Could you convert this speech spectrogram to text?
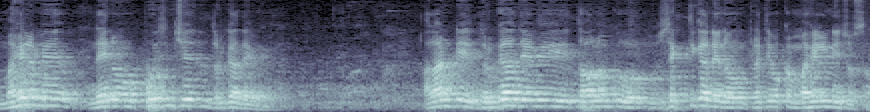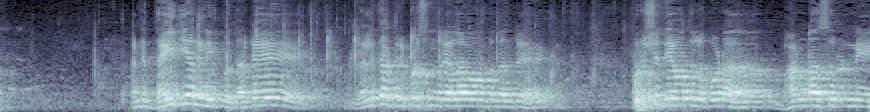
మహిళ మీద నేను పూజించేది దుర్గాదేవి. అలాంటి దుర్గాదేవి తాలూకు శక్తిగా నేను ప్రతి ఒక్క మహిళని చూస్తాను. అంటే ధైర్యాన్ని నింపుద్ది అంటే లలిత త్రిపుర సుందరి ఎలా ఉంటుందంటే పురుష దేవతలు కూడా భాండాసురుణ్ణి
